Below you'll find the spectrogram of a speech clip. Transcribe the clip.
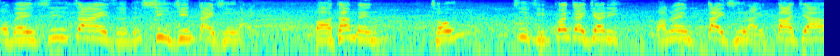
我们心障碍者的信心带出来，把他们从自己关在家里，把他们带出来，大家。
